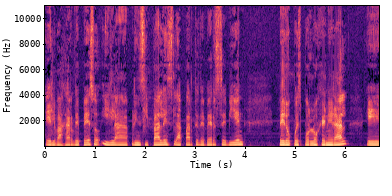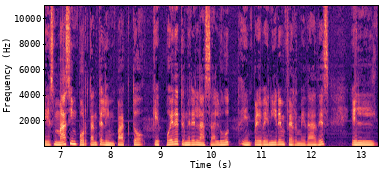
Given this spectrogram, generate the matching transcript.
el bajar de peso y la principal es la parte de verse bien, pero pues por lo general eh, es más importante el impacto que puede tener en la salud, en prevenir enfermedades, el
